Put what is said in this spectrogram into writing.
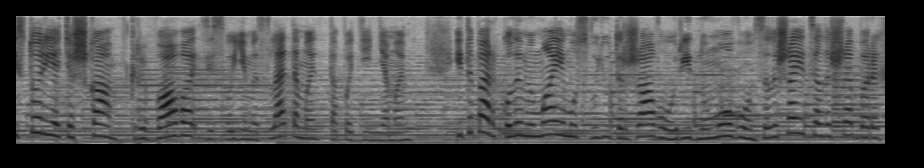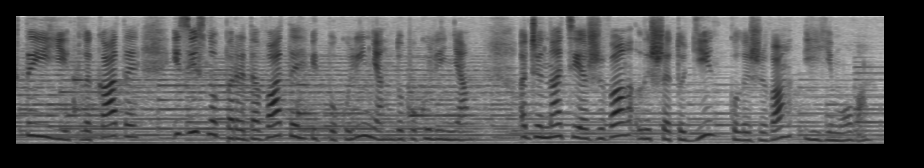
Історія тяжка, кривава зі своїми злетами та падіннями. І тепер, коли ми маємо свою державу, рідну мову, залишається лише берегти її, плекати і, звісно, передавати від покоління до покоління. Адже нація жива лише тоді, коли жива її мова.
